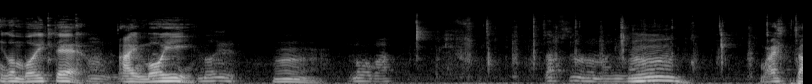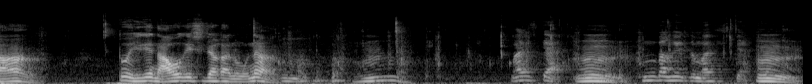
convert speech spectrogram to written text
이건 뭐이 때? 응. 아니, 뭐이. 너희 음. 먹어봐 먹는 음. 맛있다. 또 이게 나오기 시작하는구나. 음. 음. 맛있게 음. 금방 해도 맛있게 음.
